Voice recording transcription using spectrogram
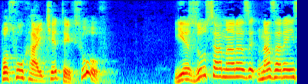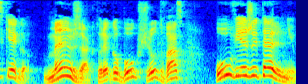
posłuchajcie tych słów. Jezusa Nazareńskiego, męża, którego Bóg wśród was uwierzytelnił.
